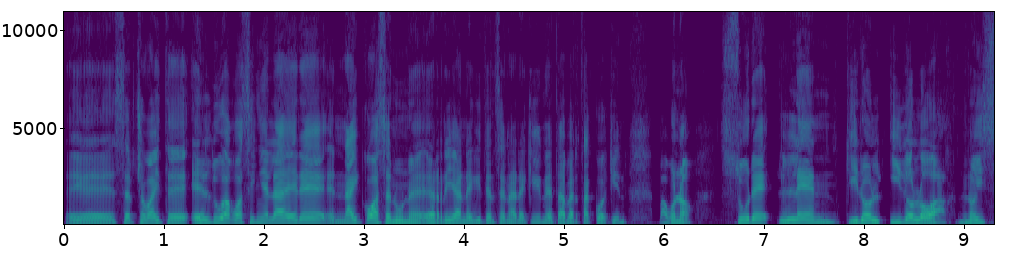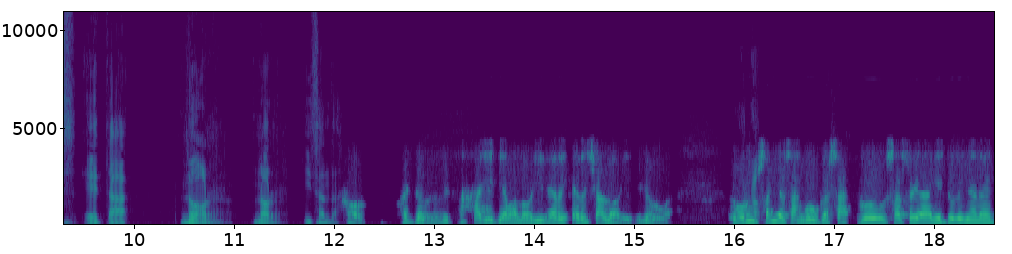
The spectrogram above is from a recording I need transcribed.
e, zertxo baite, helduagoa zinela ere, nahikoa zenun herrian egiten zenarekin eta bertakoekin. Ba, bueno, zure lehen kirol idoloa, noiz eta nor, nor izan da. Jakitea herri txaldori, idolua. Hori Bueno. zaila zan gu, sasoia agitu ginen,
